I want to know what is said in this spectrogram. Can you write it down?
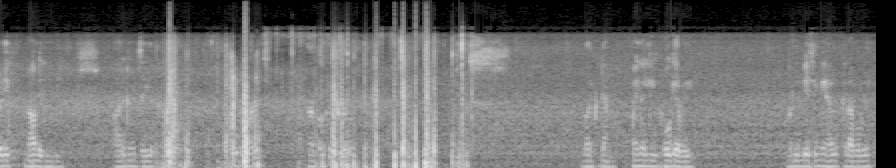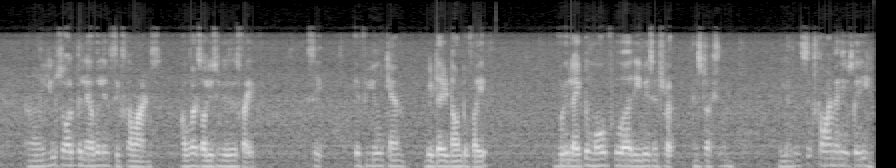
पड़ेगी नाम लिखूँगी। आर्गुमेंट चाहिए था। गिट मर्ज हाँ ओके करो वर्क डन फाइनली हो गया भाई। मतलब बेसिक हेल्प खराब हो you solve the level in six commands our solution is five see if you can beat it down to five would you like to move to a rebase instruction level six command मैंने यूज़ करी।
